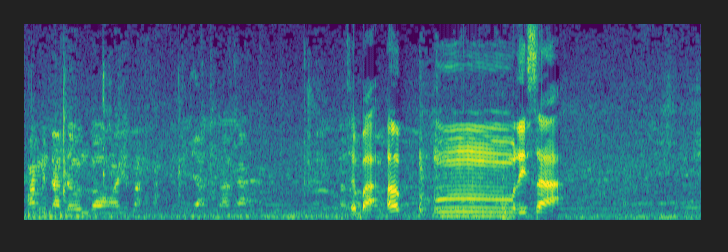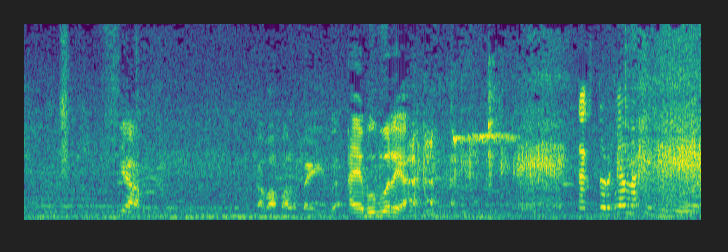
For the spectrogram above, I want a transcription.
Pak minta daun bawang lagi, Pak. Ya, silakan. Coba up, hmm, Risa. Siap. Gak apa-apa lebih juga. Kayak bubur ya? Teksturnya masih bubur.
